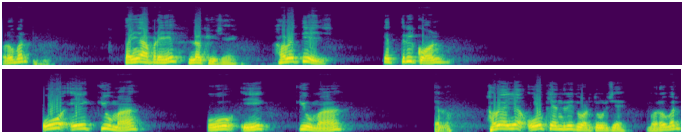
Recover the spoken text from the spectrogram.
બરોબર? તો અહીંયા આપણે લખ્યું છે. હવે તે જ કે ત્રિકોણ ઓ એ ક્યુમાં ઓ એ ક્યુમાં ચલો. હવે અહીંયા ઓ કેન્દ્રિત વર્તુળ છે. બરોબર?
